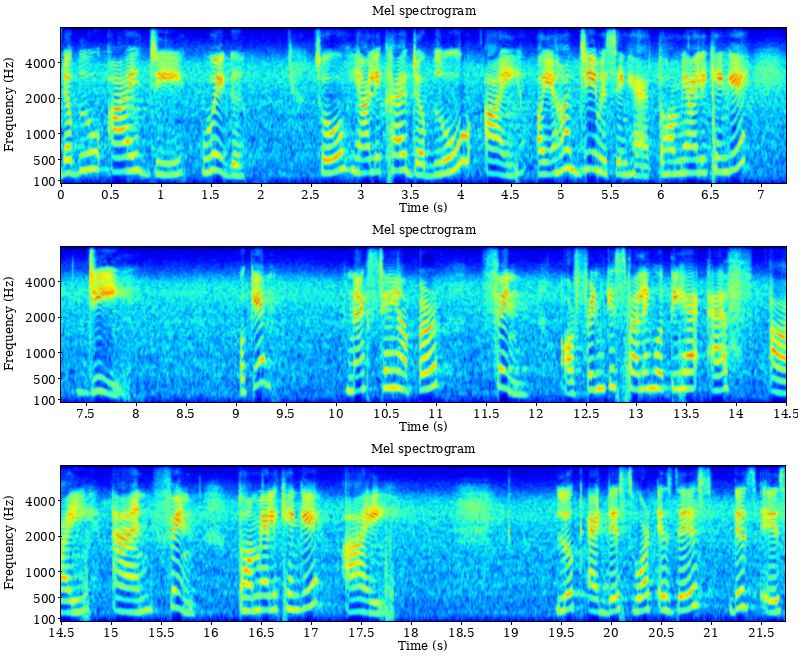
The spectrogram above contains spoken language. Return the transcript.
डब्ल्यू आई जी विग सो यहाँ लिखा है डब्ल्यू आई और यहाँ जी मिसिंग है। तो हम यहाँ लिखेंगे जी ओके नेक्स्ट है यहाँ पर फिन और फिन की स्पेलिंग होती है एफ़ आई एन फिन तो हम यहाँ लिखेंगे I look at this what is this this is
